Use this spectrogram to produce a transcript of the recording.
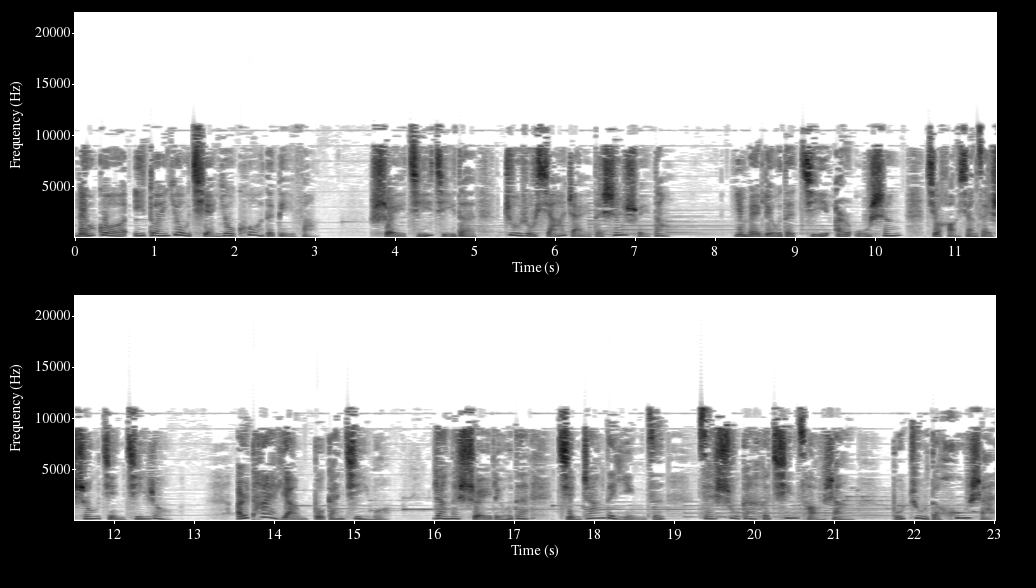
流过一段又浅又阔的地方，水急急地注入狭窄的深水道，因为流得急而无声，就好像在收紧肌肉。而太阳不甘寂寞，让那水流的紧张的影子。在树干和青草上不住的忽闪。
